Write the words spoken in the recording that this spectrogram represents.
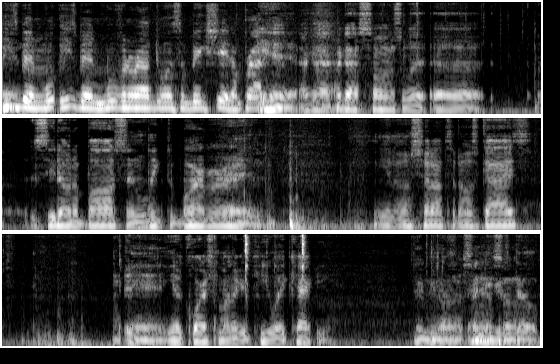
He's been he's been moving around doing some big shit. I'm proud of him. Yeah, I got I got songs with uh Zito the Boss and Link the Barber and you know, shout out to those guys. And you know, of course my nigga Keyway Khaki. That You know what I'm nigga's, that saying? nigga's So- dope.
